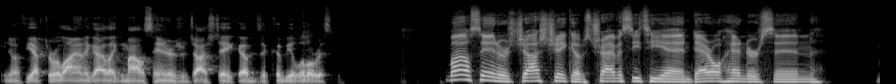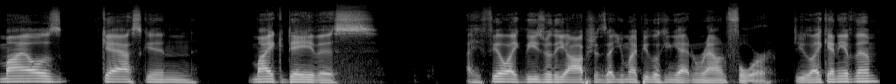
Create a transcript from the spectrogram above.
You know, if you have to rely on a guy like Miles Sanders or Josh Jacobs, it could be a little risky. Miles Sanders, Josh Jacobs, Travis Etienne, Darrell Henderson, Myles Gaskin, Mike Davis. I feel like these are the options that you might be looking at in round four. Do you like any of them?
